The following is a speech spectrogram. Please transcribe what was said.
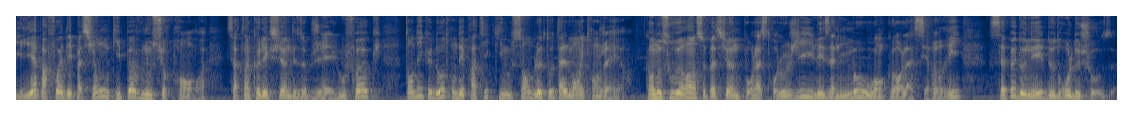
Il y a parfois des passions qui peuvent nous surprendre. Certains collectionnent des objets loufoques, tandis que d'autres ont des pratiques qui nous semblent totalement étrangères. Quand nos souverains se passionnent pour l'astrologie, les animaux ou encore la serrurerie, ça peut donner de drôles de choses.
